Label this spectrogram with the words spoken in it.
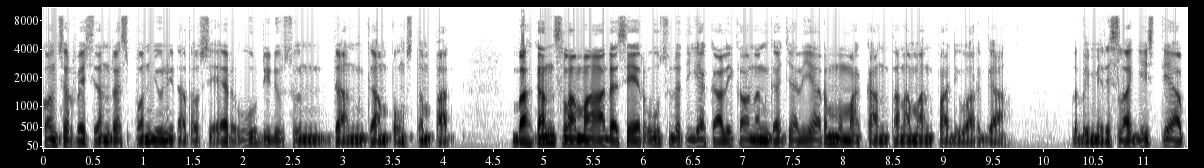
Conservation Response Unit atau CRU di dusun dan gampung setempat. Bahkan selama ada CRU sudah tiga kali kawanan gajah liar memakan tanaman padi warga. Lebih miris lagi, setiap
